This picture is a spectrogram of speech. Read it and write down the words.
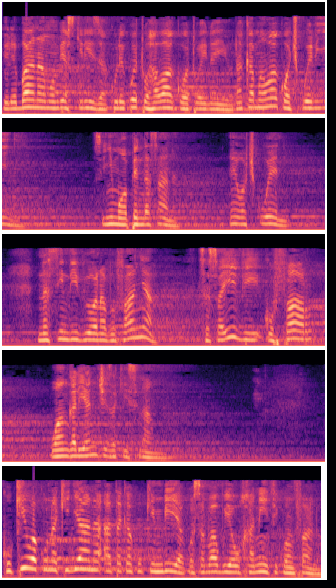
yule bwana amwambia sikiliza kule kwetu hawako watu aina hiyo na kama wako wachukueni nyinyi. Si nyinyi mwapenda sana. Eh wachukueni. Na si ndivyo wanavyofanya? Sasa hivi kufar waangalia nchi za Kiislamu. Kukiwa kuna kijana ataka kukimbia kwa sababu ya uhanithi kwa mfano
